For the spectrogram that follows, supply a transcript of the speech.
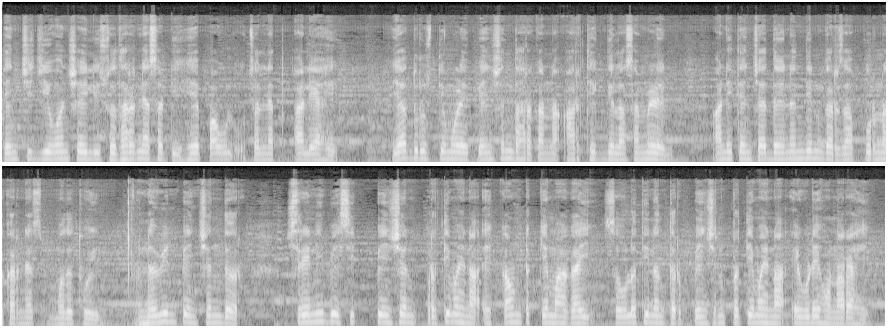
त्यांची जीवनशैली सुधारण्यासाठी हे पाऊल उचलण्यात आले आहे. या दुरुस्तीमुळे पेन्शनधारकांना आर्थिक दिलासा मिळेल आणि त्यांच्या दैनंदिन गरजा पूर्ण करण्यास मदत होईल. नवीन पेन्शन दर श्रेणी बेसिक पेन्शन प्रति महिना एकावन्न टक्के महागाई सवलतीनंतर पेन्शन प्रति महिना एवढे होणार आहे.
